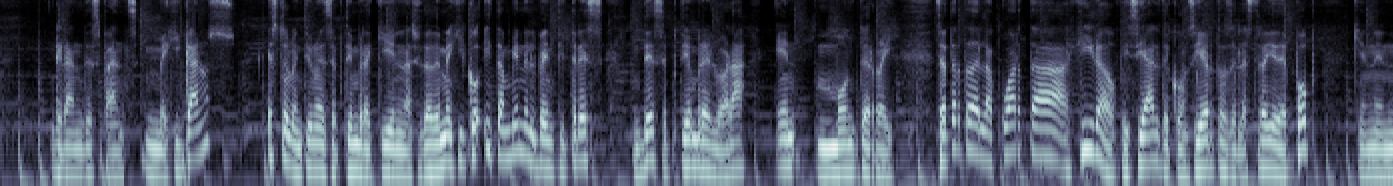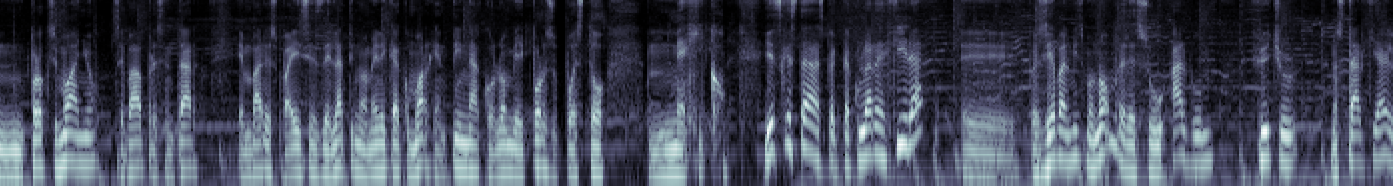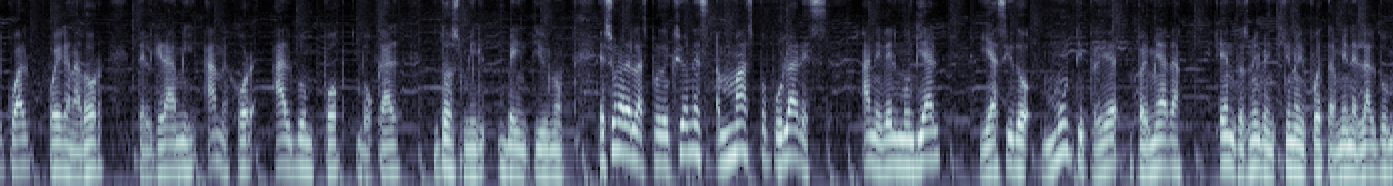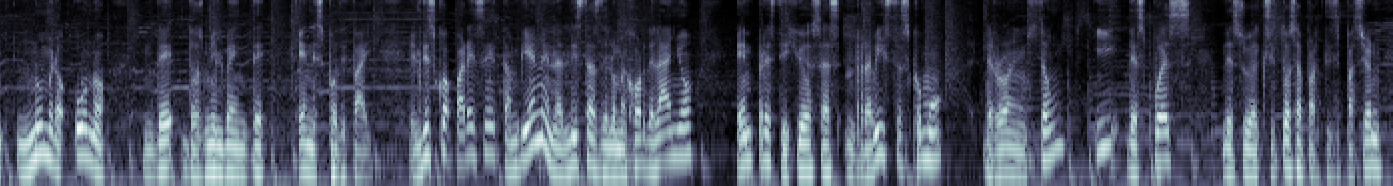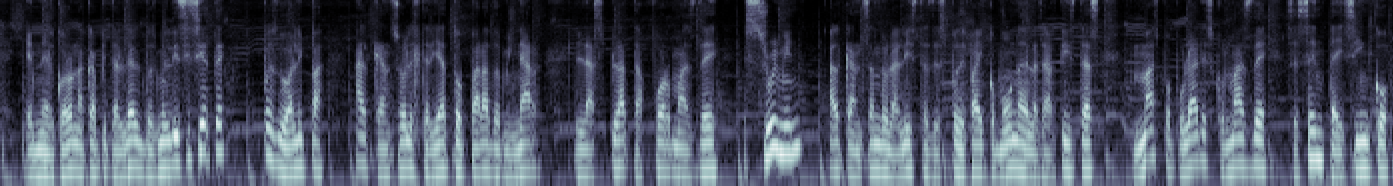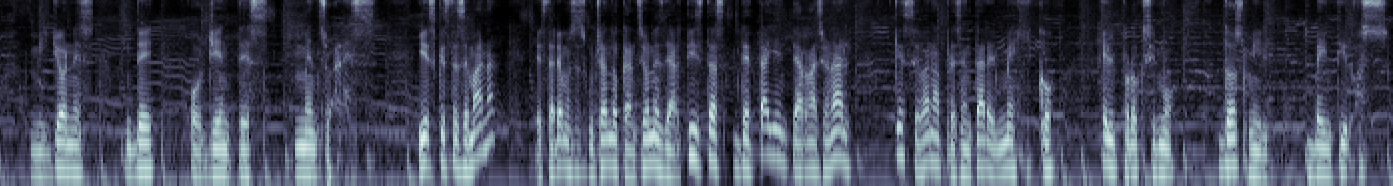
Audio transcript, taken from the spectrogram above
grandes fans mexicanos. Esto el 21 de septiembre aquí en la Ciudad de México y también el 23 de septiembre lo hará en Monterrey. Se trata de la cuarta gira oficial de conciertos de la estrella de pop, quien en próximo año se va a presentar en varios países de Latinoamérica como Argentina, Colombia y por supuesto México. Y es que esta espectacular gira eh, pues lleva el mismo nombre de su álbum Future Nostalgia, el cual fue ganador del Grammy a Mejor Álbum Pop Vocal 2021. Es una de las producciones más populares a nivel mundial y ha sido multipremiada en 2021 y fue también el álbum número uno de 2020 en Spotify. El disco aparece también en las listas de lo mejor del año en prestigiosas revistas como The Rolling Stone y después de su exitosa participación en el Corona Capital del 2017, pues Dualipa alcanzó el estrellato para dominar las plataformas de streaming, alcanzando las listas de Spotify como una de las artistas más populares con más de 65 millones de oyentes mensuales. Y es que esta semana estaremos escuchando canciones de artistas de talla internacional que se van a presentar en México el próximo 2022.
